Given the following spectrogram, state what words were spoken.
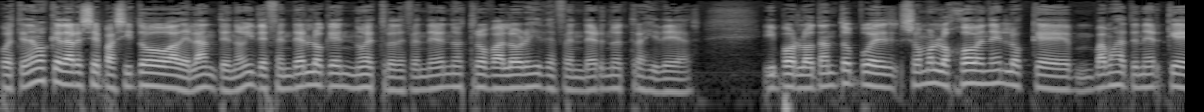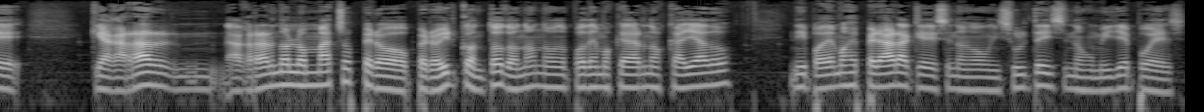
pues tenemos que dar ese pasito adelante, ¿no? Y defender lo que es nuestro, defender nuestros valores y defender nuestras ideas. Y por lo tanto, pues somos los jóvenes los que vamos a tener que, que agarrar, agarrarnos los machos, pero, pero ir con todo, ¿no? No podemos quedarnos callados, ni podemos esperar a que se nos insulte y se nos humille, pues,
